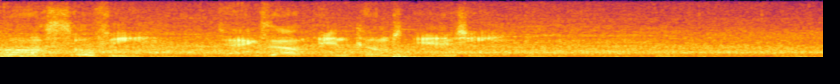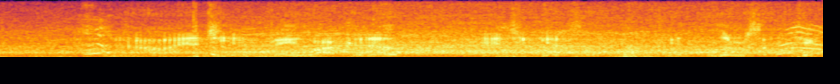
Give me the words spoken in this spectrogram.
Oh, Sophie tags out. In comes Angie. Now Angie and Faye lock it up. Angie gives a, delivers a kick to the gut and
